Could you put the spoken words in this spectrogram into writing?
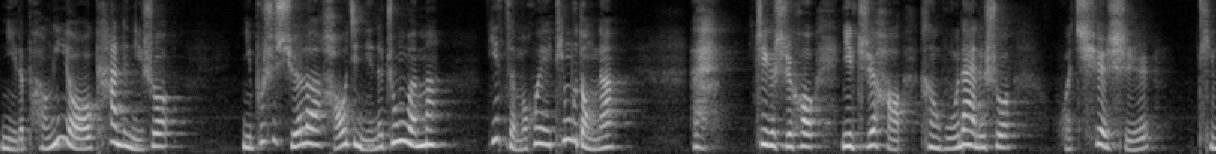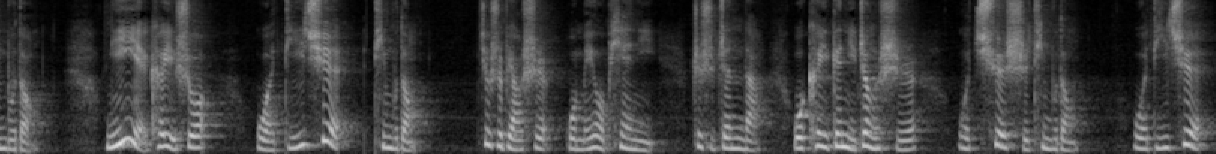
你的朋友看着你说：“你不是学了好几年的中文吗？你怎么会听不懂呢？”哎。这个时候，你只好很无奈地说：“我确实听不懂。”你也可以说：“我的确听不懂。”就是表示我没有骗你，这是真的。我可以跟你证实，我确实听不懂。我的确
